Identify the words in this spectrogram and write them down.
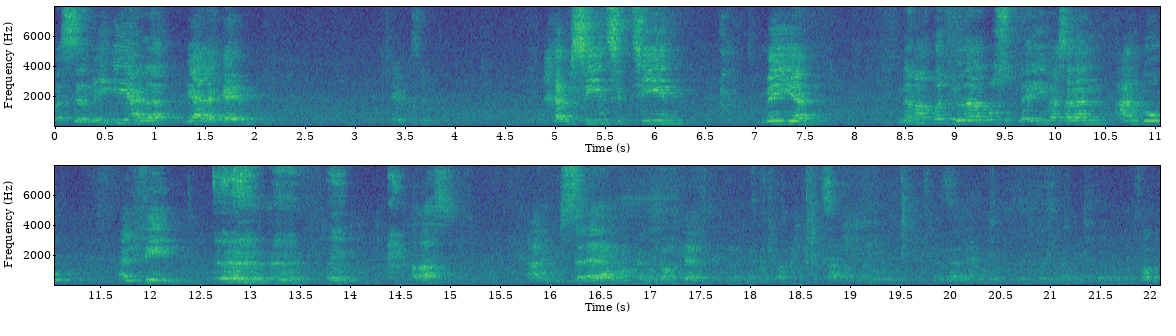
بس لما يجي يعلى يعلى كام؟ 50 60 100 إنما الطفل ده تبص تلاقيه مثلا عنده 2000 خلاص؟ عليكم السلام ورحمة الله وبركاته. اتفضل.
